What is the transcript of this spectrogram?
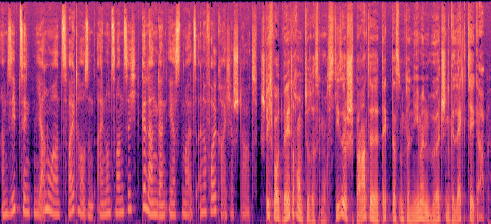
Am 17. Januar 2021 gelang dann erstmals ein erfolgreicher Start. Stichwort Weltraumtourismus. Diese Sparte deckt das Unternehmen Virgin Galactic ab.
